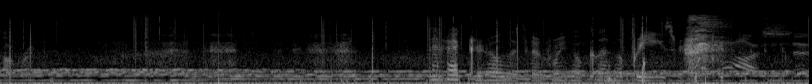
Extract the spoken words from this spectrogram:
Top right. That girl is a real cloud breeze. Oh shit.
